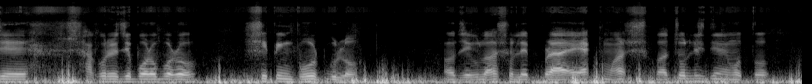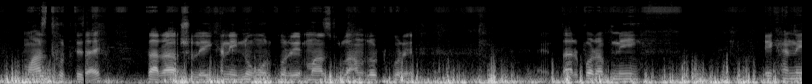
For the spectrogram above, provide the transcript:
যে সাগরের যে বড় বড় শিপিং বোটগুলো যেগুলো আসলে প্রায় এক মাস বা চল্লিশ দিনের মতো মাছ ধরতে যায়, তারা আসলে এখানেই নোঙর করে মাছগুলো আনলোড করে। তারপর আপনি এখানে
